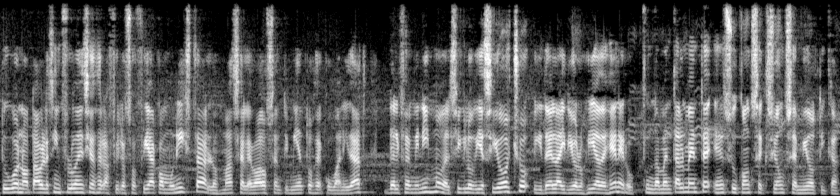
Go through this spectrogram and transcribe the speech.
tuvo notables influencias de la filosofía comunista, los más elevados sentimientos de cubanidad, del feminismo del siglo XVIII y de la ideología de género, fundamentalmente en su concepción semiótica.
